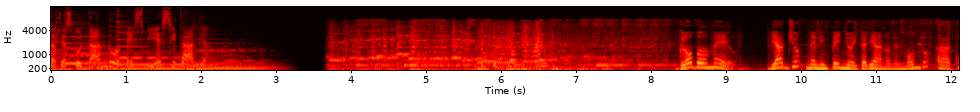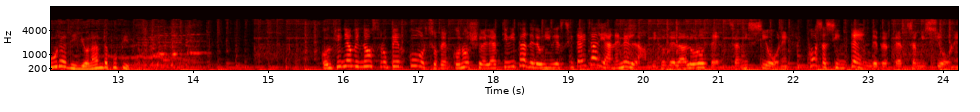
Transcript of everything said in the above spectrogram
State ascoltando SBS Italian. Global Mail. Viaggio nell'impegno italiano nel mondo a cura di Yolanda Pupillo. Continuiamo il nostro percorso per conoscere le attività delle università italiane nell'ambito della loro terza missione. Cosa si intende per terza missione?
